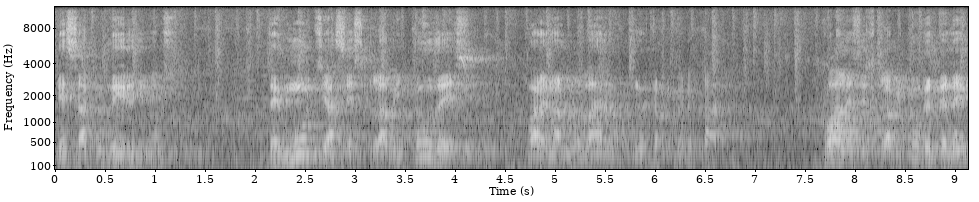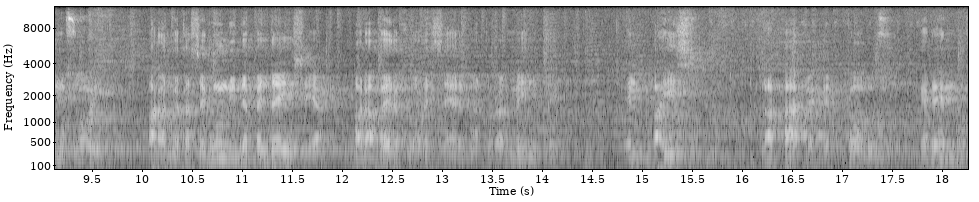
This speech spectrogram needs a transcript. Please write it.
que sacudirnos de muchas esclavitudes para enarbolar nuestra libertad. ¿Cuáles esclavitudes tenemos hoy para nuestra segunda independencia, para ver florecer naturalmente el país, la patria que todos queremos?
